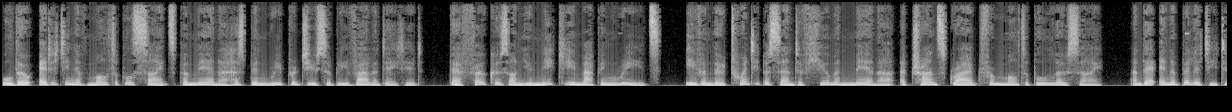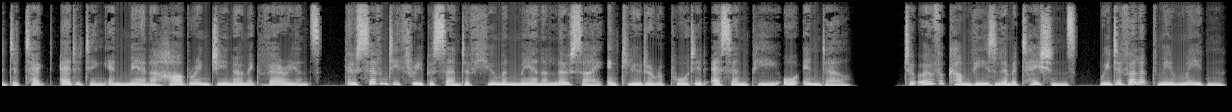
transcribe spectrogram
although editing of multiple sites per miRNA has been reproducibly validated, their focus on uniquely mapping reads, even though 20% of human miRNA are transcribed from multiple loci, and their inability to detect editing in miRNA harboring genomic variants, though 73% of human miRNA loci include a reported SNP or indel. To overcome these limitations, we developed miRmedon,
